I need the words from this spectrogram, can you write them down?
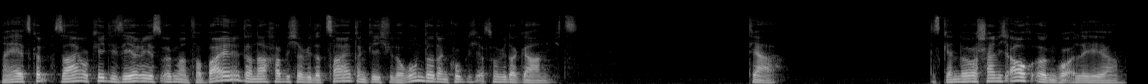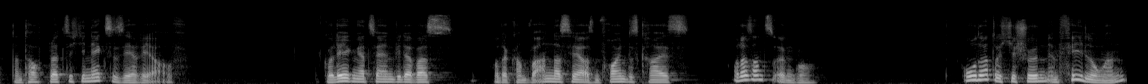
Naja, jetzt könnte man sagen, okay, die Serie ist irgendwann vorbei, danach habe ich ja wieder Zeit, dann gehe ich wieder runter, dann gucke ich erstmal wieder gar nichts. Tja, das kennen wir wahrscheinlich auch irgendwo alle her. Dann taucht plötzlich die nächste Serie auf. Die Kollegen erzählen wieder was oder kommt woanders her aus dem Freundeskreis oder sonst irgendwo. Oder durch die schönen Empfehlungen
